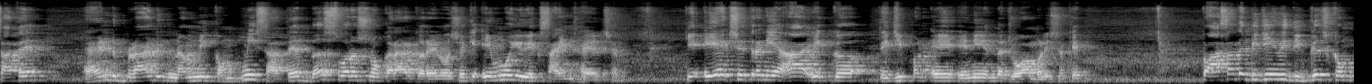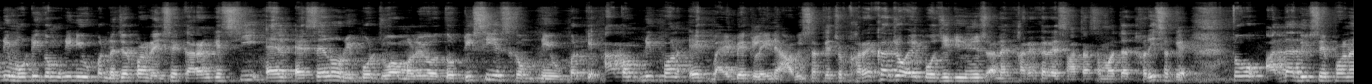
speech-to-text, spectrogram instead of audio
સાથે હેન્ડ બ્રાન્ડ નામની કંપની સાથે દસ વર્ષનો કરાર કરેલો છે કે એમઓયુ એક સાઇન થયેલ છે. કે એઆઈ ક્ષેત્રની આ એક તેજી પણ એ એની અંદર જોવા મળી શકે. તો આ સાથે બીજી એવી દિગ્ગજ કંપની, મોટી કંપનીની ઉપર નજર પણ રહેશે કારણ કે સીએલએસએનો રિપોર્ટ જોવા મળ્યો હતો ટીસીએસ કંપની ઉપર કે આ કંપની પણ એક બાયબેક લઈને આવી શકે છે. ખરેખર જો એ પોઝિટિવ ન્યૂઝ અને ખરેખર એ સાચા સમાચાર ઠરી શકે, તો આજના દિવસે પણ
